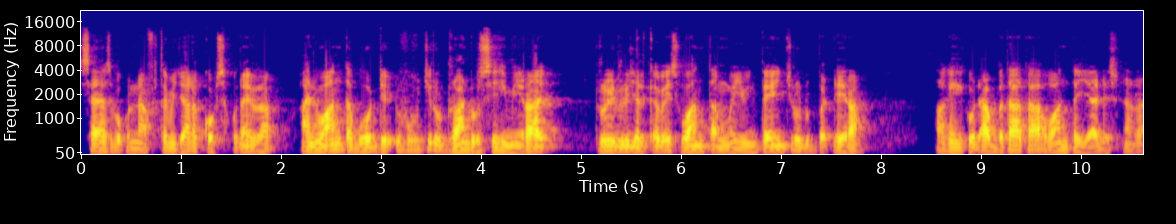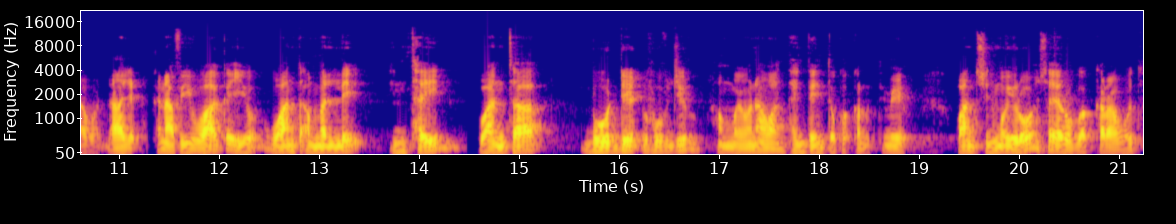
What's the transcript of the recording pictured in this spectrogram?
Isaayyaas boqonnaa afurtamii jaha lakkoofsa kudhan ani wanta booddee dhufuuf jiru duraan dursee himeeraa durii durii jalqabees wanta ammayyuu hin ta'in jiru dubbadheera. Akeekoo dhaabbataa ta'a wanta yaada sun raawwadhaa jedha. Kanaafuu Waaqayyo wanta ammallee hin ta'in wanta booddee dhufuuf jiru hamma yoonaa wanta hin ta'in tokko akka nutti himeeru. Wanti sun immoo yeroo isa yeroo akka raawwatu.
